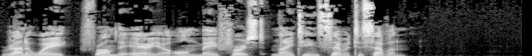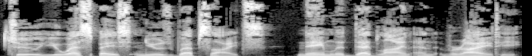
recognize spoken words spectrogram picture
run away from the area on May 1, 1977. Two US-based news websites, namely Deadline and Variety,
